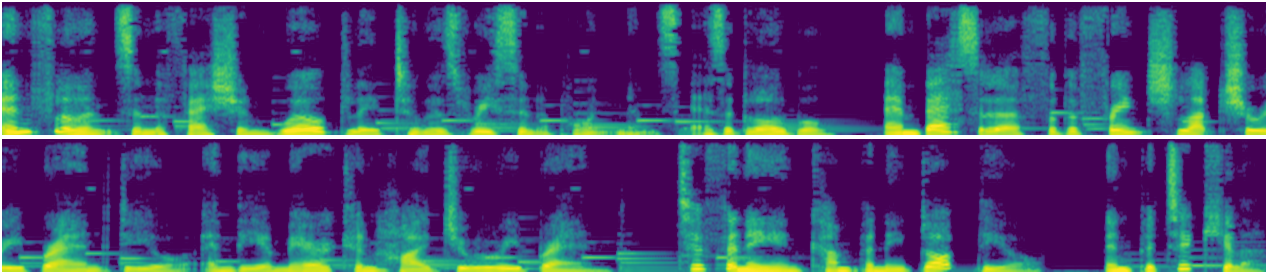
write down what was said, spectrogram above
influence in the fashion world led to his recent appointments as a global ambassador for the French luxury brand Dior and the American high jewelry brand Tiffany & Company. Dior, in particular,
